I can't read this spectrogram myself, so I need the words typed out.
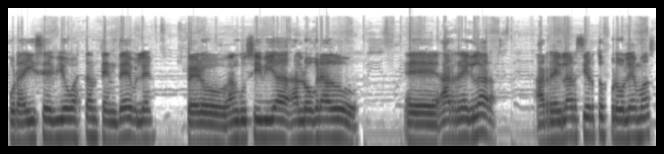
por ahí se vio bastante endeble, pero Angus ha, ha logrado eh, arreglar, arreglar ciertos problemas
